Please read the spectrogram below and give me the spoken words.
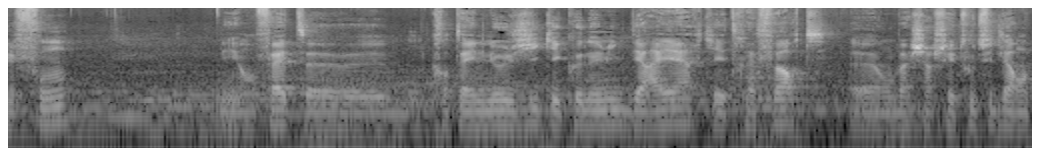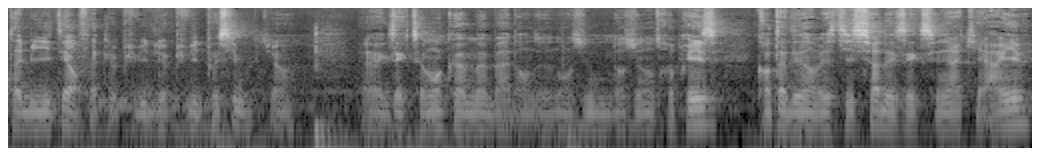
le fond. Et en fait, quand tu as une logique économique derrière qui est très forte, on va chercher tout de suite la rentabilité en fait, le plus vite, possible. Exactement comme bah, dans, dans une, dans une entreprise, quand tu as des investisseurs, des actionnaires qui arrivent,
